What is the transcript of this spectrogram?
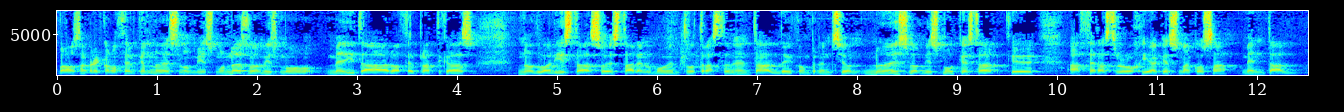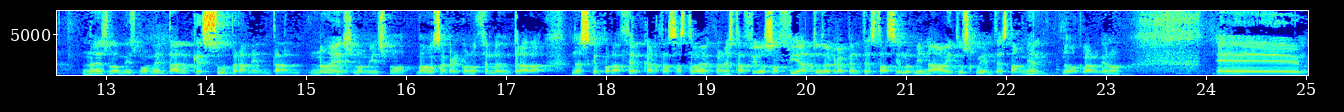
vamos a reconocer que no es lo mismo. No es lo mismo meditar o hacer prácticas no dualistas o estar en un momento trascendental de comprensión. No es lo mismo que, estar, que hacer astrología, que es una cosa mental. No es lo mismo mental que supramental. No es lo mismo. Vamos a reconocerlo de entrada. No es que por hacer cartas astrales con esta filosofía tú de repente estás iluminado y tus clientes también. No, claro que no. Eh,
